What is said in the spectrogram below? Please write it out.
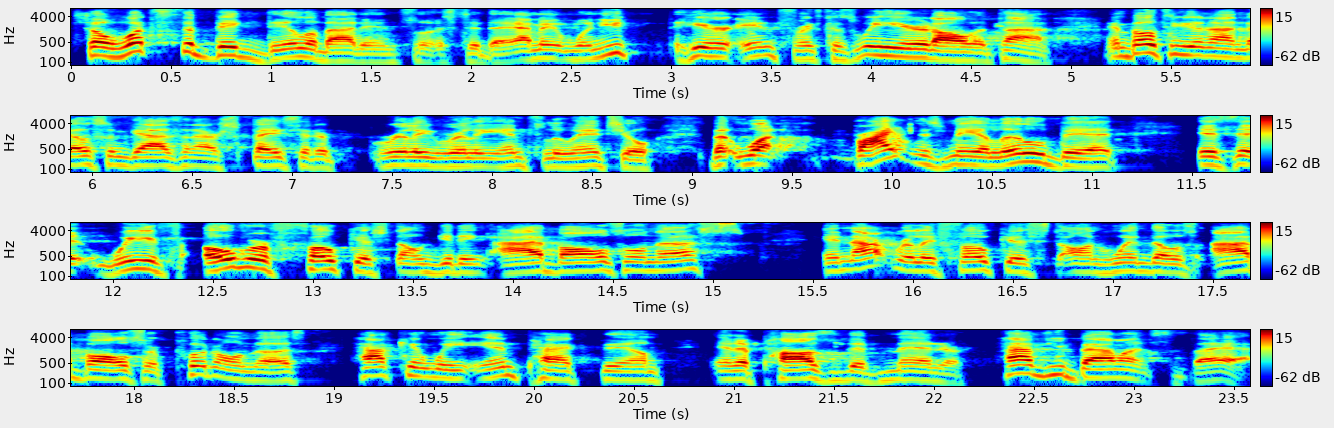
So, what's the big deal about influence today? I mean, when you hear influence, because we hear it all the time, and both of you and I know some guys in our space that are really, really influential. But what frightens me a little bit is that we've over focused on getting eyeballs on us and not really focused on when those eyeballs are put on us, how can we impact them in a positive manner? Have you balanced that?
